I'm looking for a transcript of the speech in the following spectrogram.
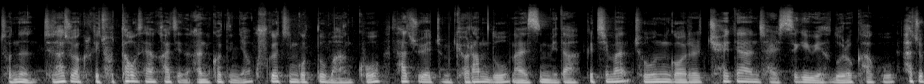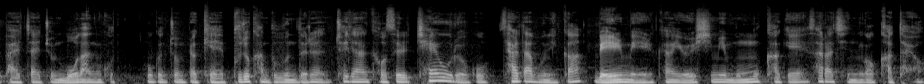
저는 제 사주가 그렇게 좋다고 생각하지는 않거든요. 구겨진 것도 많고 사주에 좀 결함도 많습니다. 그렇지만 좋은 거를 최대한 잘 쓰기 위해서 노력하고 사주팔자에 좀 못한 곳 혹은 좀 이렇게 부족한 부분들은 최대한 그것을 채우려고 살다 보니까 매일매일 그냥 열심히 묵묵하게 사라지는 것 같아요.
